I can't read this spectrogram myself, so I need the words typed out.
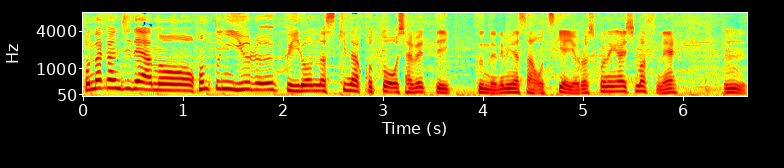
こんな感じであの本当にゆるーくいろんな好きなことを喋っていくんでね皆さんお付き合いよろしくお願いしますね。うん。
